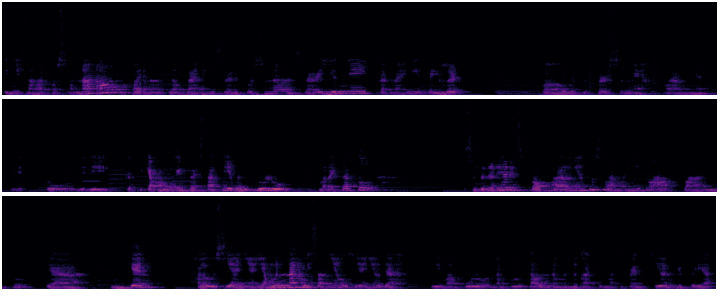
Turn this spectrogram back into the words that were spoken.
ini sangat personal financial planning is very personal it's very unique karena ini tailored uh, with the person ya orangnya gitu. Jadi ketika ngomong investasi ya balik dulu. Mereka tuh sebenarnya risk profile-nya tuh selama ini tuh apa gitu. Ya mungkin kalau usianya yang menang misalnya usianya udah 50 60 tahun udah mendekati masih pensiun gitu ya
